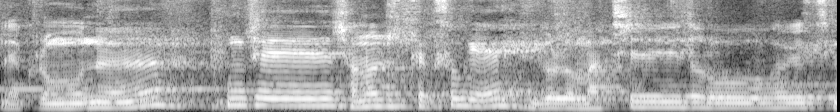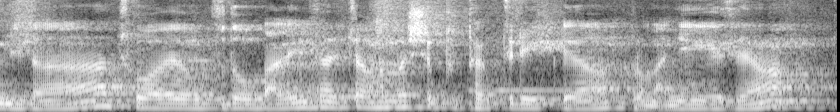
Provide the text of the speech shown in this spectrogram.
네, 그럼 오늘 풍세 전원주택 소개 이걸로 마치도록 하겠습니다. 좋아요, 구독, 알림 설정 한 번씩 부탁드릴게요. 그럼 안녕히 계세요.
